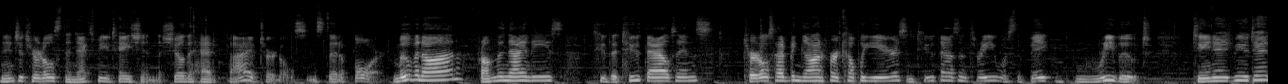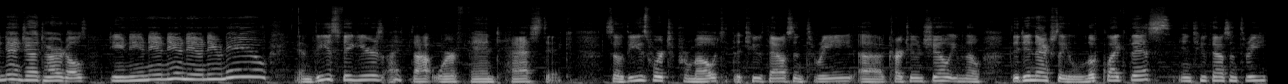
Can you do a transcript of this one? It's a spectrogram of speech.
Ninja Turtles The Next Mutation, the show that had five turtles instead of four. Moving on from the 90s to the 2000s, Turtles had been gone for a couple years, and 2003 was the big reboot Teenage Mutant Ninja Turtles, and these figures I thought were fantastic. So these were to promote the 2003 uh, cartoon show, even though they didn't actually look like this in 2003.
